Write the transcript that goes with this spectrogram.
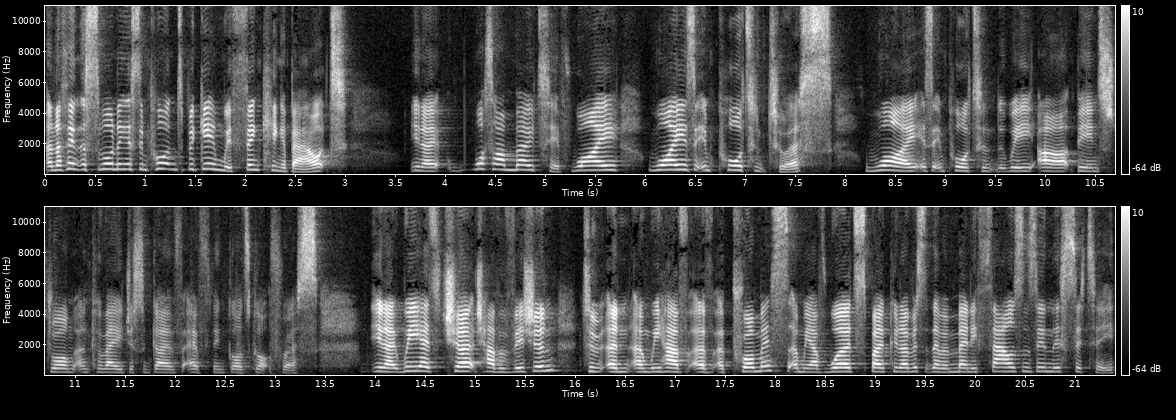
And I think this morning it's important to begin with thinking about, you know, what's our motive? Why, why is it important to us? Why is it important that we are being strong and courageous and going for everything God's got for us? You know, we as church have a vision to, and, and we have a, a promise and we have words spoken over us that there are many thousands in this city,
